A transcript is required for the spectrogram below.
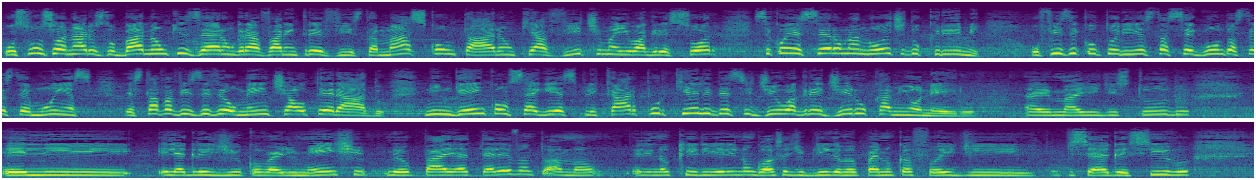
Os funcionários do bar não quiseram gravar entrevista, mas contaram que a vítima e o agressor se conheceram na noite do crime. O fisiculturista, segundo as testemunhas, estava visivelmente alterado. Ninguém consegue explicar por que ele decidiu agredir o caminhoneiro a imagem disso tudo. Ele, ele agrediu covardemente. Meu pai até levantou a mão. Ele não queria, ele não gosta de briga. Meu pai nunca foi de, de ser agressivo.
